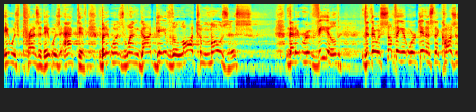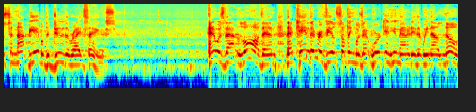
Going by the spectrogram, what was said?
It was present, it was active. But it was when God gave the law to Moses that it revealed that there was something at work in us that caused us to not be able to do the right things. And it was that law then that came that revealed something was at work in humanity that we now know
